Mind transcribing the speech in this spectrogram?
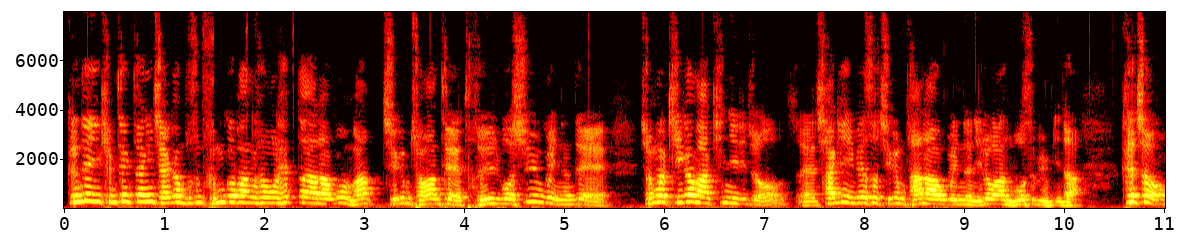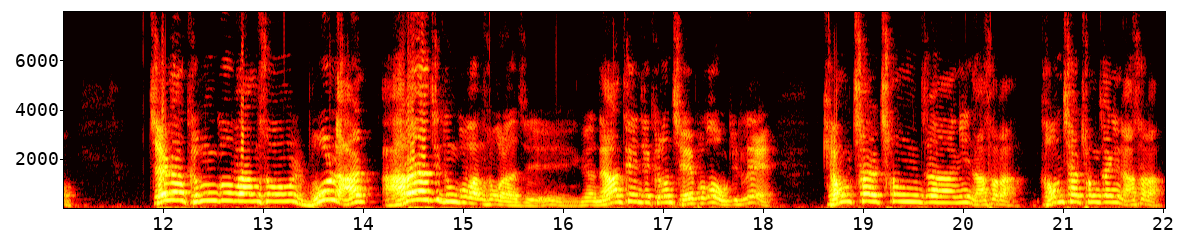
근데 이 김땡땡이 제가 무슨 금고 방송을 했다라고 막 지금 저한테 뒤집어 씌우고 있는데 정말 기가 막힌 일이죠. 예, 자기 입에서 지금 다 나오고 있는 이러한 모습입니다. 그렇죠. 제가 금고 방송을 뭘 알, 알아야지 금고 방송을 하지. 그러니까 나한테 이제 그런 제보가 오길래 경찰청장이 나서라. 검찰총장이 나서라.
